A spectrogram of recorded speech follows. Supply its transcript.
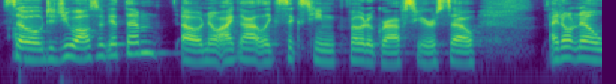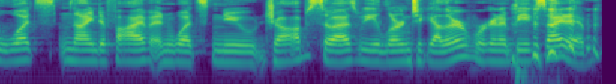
So, oh. did you also get them? Oh no, I got like 16 photographs here. So. I don't know what's nine to five and what's new jobs. So as we learn together, we're going to be excited.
